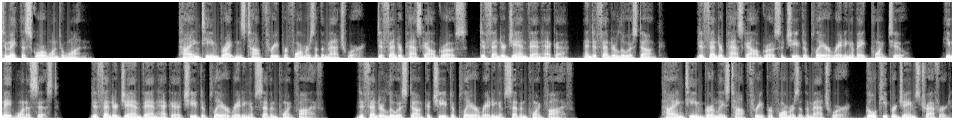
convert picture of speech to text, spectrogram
to make the score 1 1. Tying team Brighton's top three performers of the match were defender Pascal Gross, defender Jan van Hecke, and defender Lewis Dunk. Defender Pascal Gross achieved a player rating of 8.2. He made one assist. Defender Jan van Hecke achieved a player rating of 7.5. Defender Lewis Dunk achieved a player rating of 7.5. Tying team Burnley's top three performers of the match were goalkeeper James Trafford,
